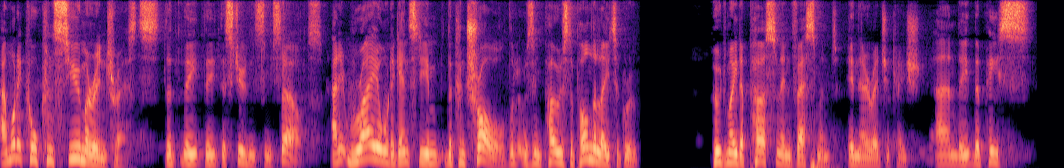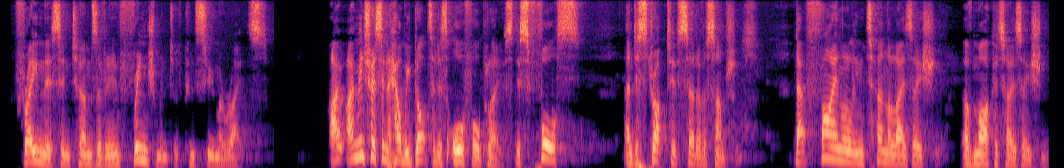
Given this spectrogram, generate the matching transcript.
and what it called consumer interests, the, the, the, the, students themselves. And it railed against the, the control that was imposed upon the later group who'd made a personal investment in their education. And the, the piece framed this in terms of an infringement of consumer rights. I, I'm interested in how we got to this awful place, this force and destructive set of assumptions, that final internalization of marketization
